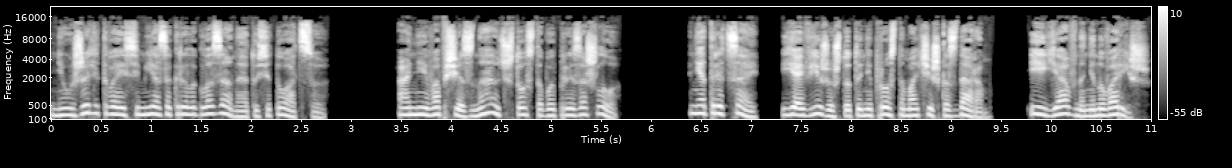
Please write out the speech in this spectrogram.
Неужели твоя семья закрыла глаза на эту ситуацию? Они вообще знают, что с тобой произошло? Не отрицай, я вижу, что ты не просто мальчишка с даром. И явно не наваришь.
